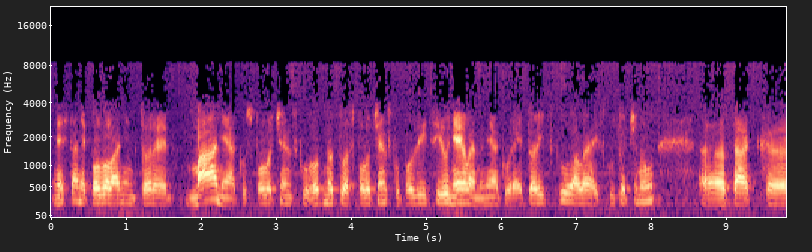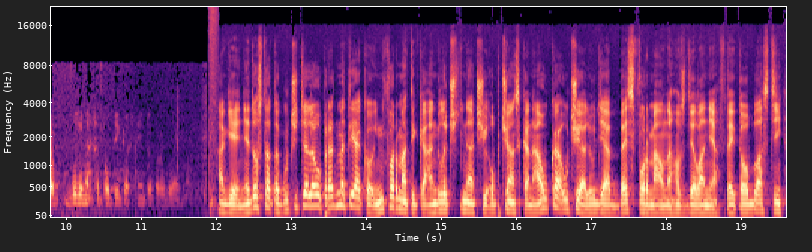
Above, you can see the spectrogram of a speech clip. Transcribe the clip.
nestane povolaním, ktoré má nejakú spoločenskú hodnotu a spoločenskú pozíciu, nielen nejakú retorickú, ale aj skutočnú, e, tak e, budeme sa potýkať s týmto problémom. Ak je nedostatok učiteľov, predmety ako informatika, anglečtina či občianská náuka učia ľudia bez formálneho vzdelania v tejto oblasti.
